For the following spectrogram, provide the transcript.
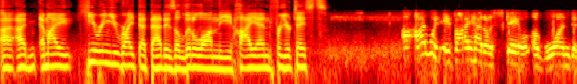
Uh, I'm, am I hearing you right that that is a little on the high end for your tastes? I would, if I had on a scale of one to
